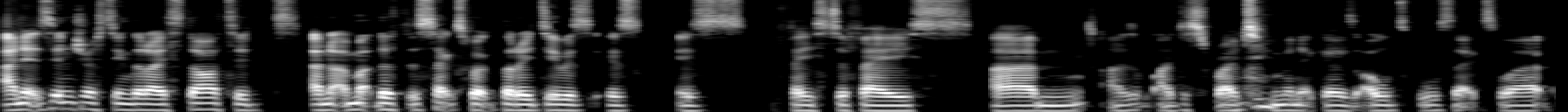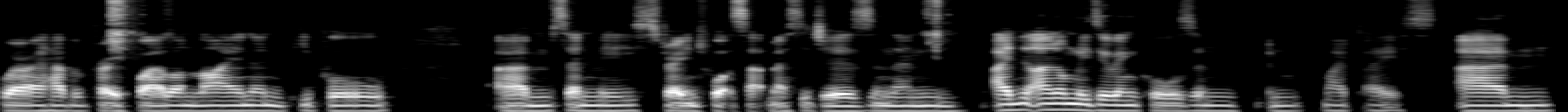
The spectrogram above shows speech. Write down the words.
and it's interesting that I started, and I'm, the, the sex work that I do is is is face to face. Um, I described two minute ago as old school sex work, where I have a profile online and people um, send me strange WhatsApp messages, and then I, I normally do in calls in, in my place. Um,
